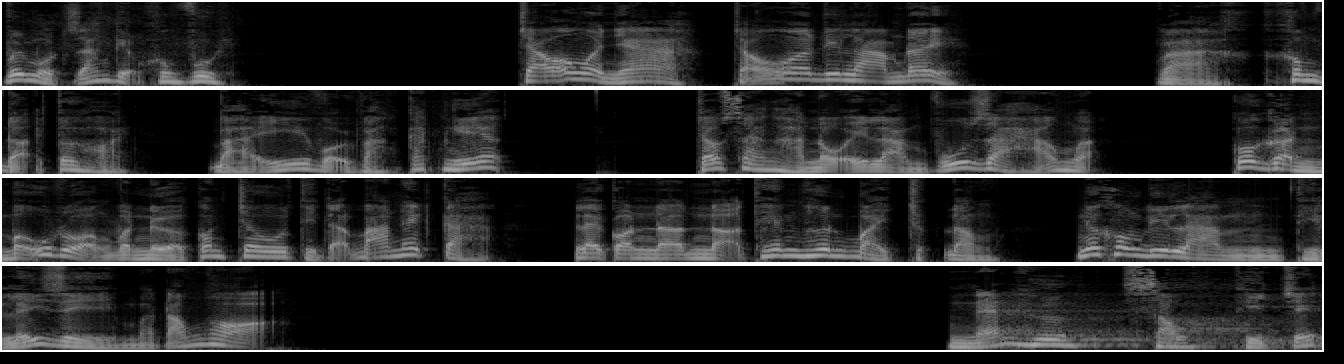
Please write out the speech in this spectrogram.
với một dáng điệu không vui. Chào ông ở nhà, cháu đi làm đây. Và không đợi tôi hỏi, bà ấy vội vàng cắt nghĩa. Cháu sang Hà Nội làm vú giả ông ạ. Có gần mẫu ruộng và nửa con trâu thì đã bán hết cả, lại còn ờ, nợ thêm hơn bảy chục đồng. Nếu không đi làm thì lấy gì mà đóng họ. Nén hương sau khi chết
